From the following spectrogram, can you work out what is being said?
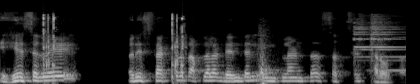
हे सगळे रिस्क फॅक्टर्स आपल्याला डेंटल इम्प्लांटचा सक्सेस ठरवतात.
